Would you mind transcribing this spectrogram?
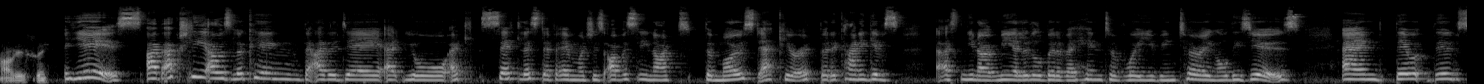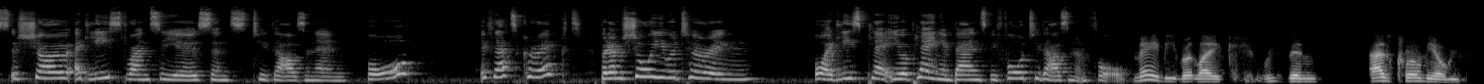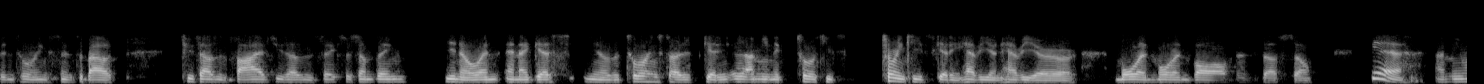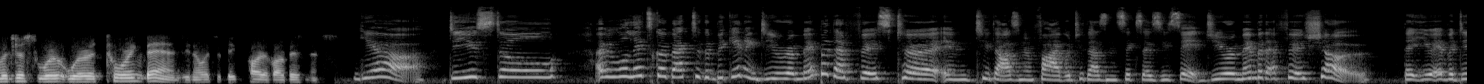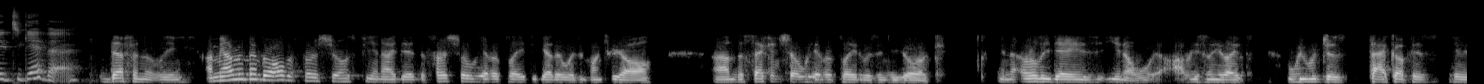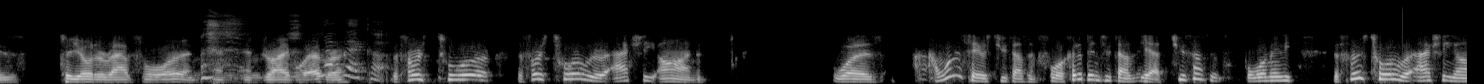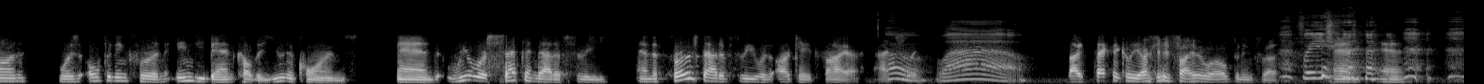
obviously. Yes, I've actually I was looking the other day at your at Setlist FM, which is obviously not the most accurate, but it kind of gives us, you know, me a little bit of a hint of where you've been touring all these years. And there there's a show at least once a year since 2004, if that's correct. But I'm sure you were touring, or at least play you were playing in bands before 2004. Maybe, but like we've been as Chromeo, we've been touring since about 2005, 2006 or something. You know, and and I guess you know the touring started getting. I mean, the tour keeps touring keeps getting heavier and heavier, or more and more involved and stuff. So, yeah, I mean, we're just we're we're a touring band. You know, it's a big part of our business. Yeah. Do you still? I mean, well, let's go back to the beginning. Do you remember that first tour in 2005 or 2006, as you said? Do you remember that first show that you ever did together? Definitely. I mean, I remember all the first shows P and I did. The first show we ever played together was in Montreal. Um, the second show we ever played was in New York. In the early days, you know, obviously, like we would just pack up his his Toyota Rav Four and, and and drive wherever. love that car. The first tour, the first tour we were actually on was, I want to say it was 2004. Could have been 2000. Yeah, 2004 maybe. The first tour we were actually on was opening for an indie band called the Unicorns, and we were second out of three. And the first out of three was Arcade Fire. Actually, Oh, wow. Like technically, Arcade Fire were opening for us. For you. and and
